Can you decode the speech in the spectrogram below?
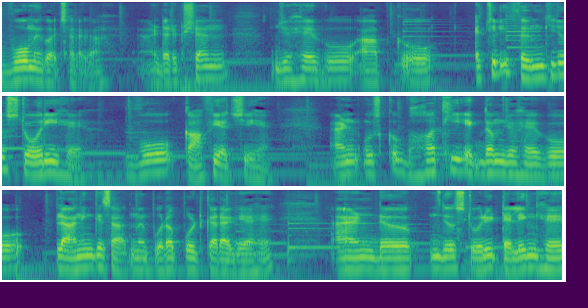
वो मेरे को अच्छा लगा। डायरेक्शन जो है वो आपको एक्चुअली फ़िल्म की जो स्टोरी है, वो काफ़ी अच्छी है। एंड उसको बहुत ही एकदम जो है वो प्लानिंग के साथ में पूरा पुट करा गया है। एंड uh, जो स्टोरी टेलिंग है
